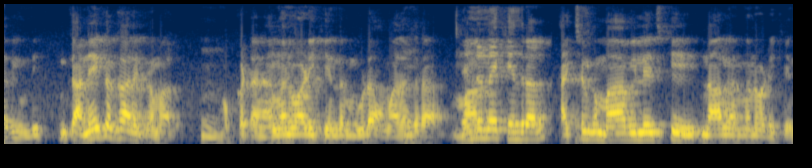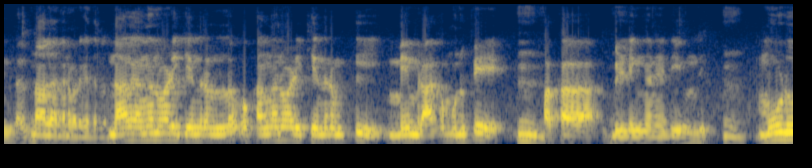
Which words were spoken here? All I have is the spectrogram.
జరిగింది. ఇంకా అనేక కార్యక్రమాలు. ఒక్కట అంగన్వాడీ కేంద్రం కూడా మా దగ్గర కేంద్రాలు? యాక్చువల్గా మా విలేజ్కి నాలుగు అంగన్వాడీ కేంద్రాలు. నాలుగు అంగన్వాడీ కేంద్రాలు. నాలుగు అంగన్వాడీ కేంద్రాలలో ఒక అంగన్వాడీ కేంద్రంకి మేము రాక మునిపే పక్క బిల్డింగ్ అనేది ఉంది. మూడు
